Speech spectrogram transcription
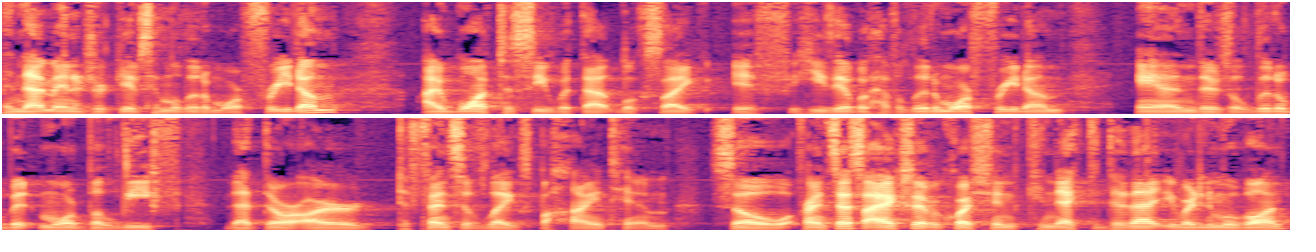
and that manager gives him a little more freedom, I want to see what that looks like if he's able to have a little more freedom and there's a little bit more belief that there are defensive legs behind him. So, Francesc, I actually have a question connected to that. You ready to move on?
